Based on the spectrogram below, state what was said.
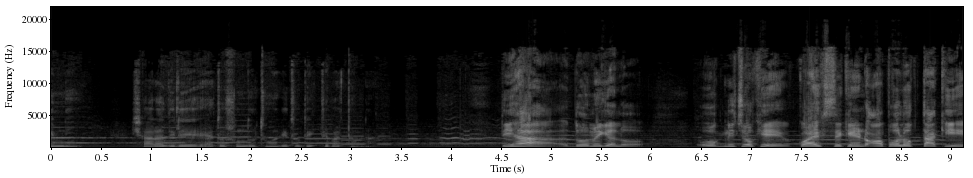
এমনি সারা দিলে এত সুন্দর তোমাকে তো দেখতে পারতাম না। তিহা দমে গেল। অগ্নি চোখে কয়েক সেকেন্ড অপলক তাকিয়ে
